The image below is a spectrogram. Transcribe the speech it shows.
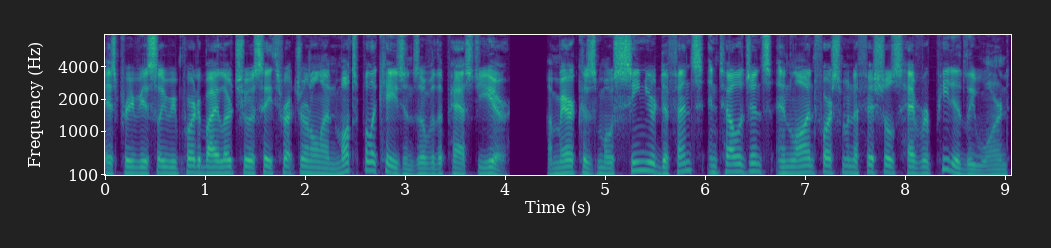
As previously reported by AlertsUSA Threat Journal on multiple occasions over the past year, America's most senior defense, intelligence, and law enforcement officials have repeatedly warned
